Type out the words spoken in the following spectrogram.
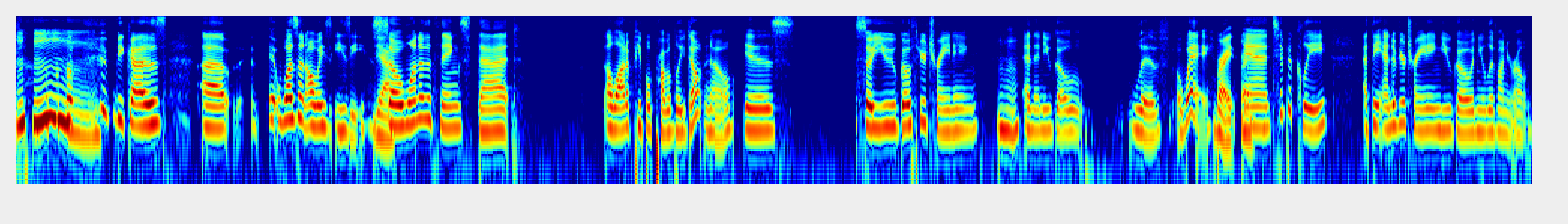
Mm-hmm. because uh, it wasn't always easy Yeah. so one of the things that a lot of people probably don't know is so you go through training mm-hmm. and then you go live away Right. Right. and typically, at the end of your training, you go and you live on your own.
